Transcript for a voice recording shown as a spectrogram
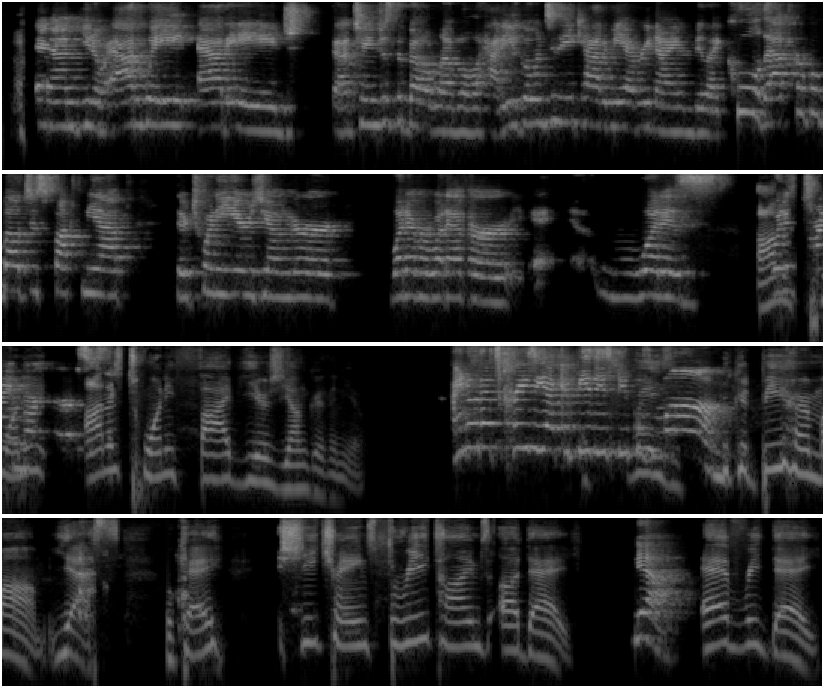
and you know, add weight, add age, that changes the belt level. How do you go into the academy every night and be like, cool, that purple belt just fucked me up. They're 20 years younger, whatever, whatever. What is what is Anna's my 20, marker? Anna's 25 years younger than you. I know that's crazy. I could be these people's Crazy. You mom. could be her mom. Yes. Okay. She trains three times a day, Yeah. every day.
